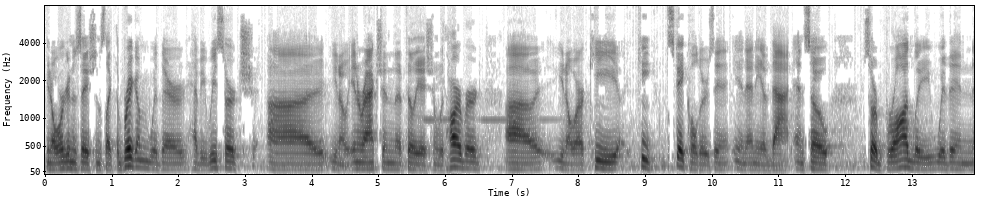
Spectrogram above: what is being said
you know, organizations like the Brigham with their heavy research, uh, you know, interaction, affiliation with Harvard, uh, you know, are key key stakeholders in, in any of that. And so, sort of broadly within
